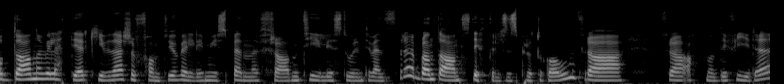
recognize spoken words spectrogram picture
Og da når vi lette i arkivet der, så fant vi jo veldig mye spennende fra den tidlige historien til Venstre. Bl.a. stiftelsesprotokollen fra, fra 1884.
